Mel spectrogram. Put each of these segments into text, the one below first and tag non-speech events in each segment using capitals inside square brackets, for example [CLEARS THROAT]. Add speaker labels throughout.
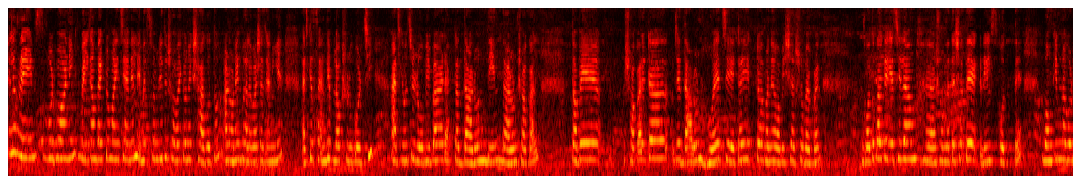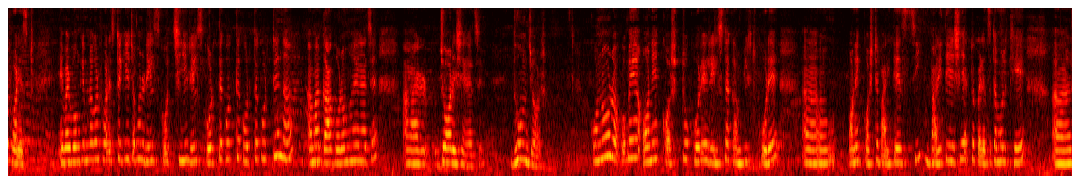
Speaker 1: Hello friends good morning welcome back to my channel M S ফ্যামিলিতে সবাইকে অনেক স্বাগত আর অনেক ভালোবাসা জানিয়ে আজকে সানডে ব্লগ শুরু করছি। আজকে হচ্ছে রবিবার, একটা দারুণ দিন, দারুণ সকাল। তবে সকালটা যে দারুণ হয়েছে, এটাই একটা মানে অবিশ্বাস্য ব্যাপার। গতকালকে গেছিলাম সোমনাথের সাথে রিলস করতে, বঙ্কিমনগর ফরেস্ট এবার বঙ্কিমনগর ফরেস্টে গিয়ে যখন রিলস করছি রিলস করতে করতে করতে করতে না আমার গা গরম হয়ে গেছে। আর জ্বর এসে গেছে, ধুম জ্বর। কোনো রকমে অনেক কষ্ট করে রিলসটা কমপ্লিট করে অনেক কষ্টে বাড়িতে এসেছি। বাড়িতে এসে একটা প্যারাসিটামল খেয়ে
